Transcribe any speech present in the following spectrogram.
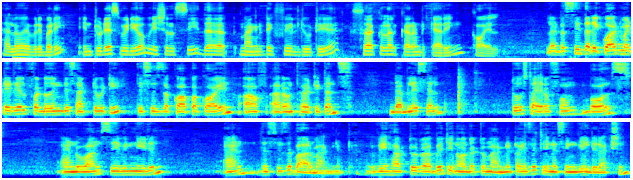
Hello everybody. In today's video we shall see the magnetic field due to a circular current carrying coil. Let us see the required material for doing this activity. This is the copper coil of around 30 tons, double cell, two styrofoam balls and one sieving needle and this is a bar magnet. We have to rub it in order to magnetize it in a single direction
